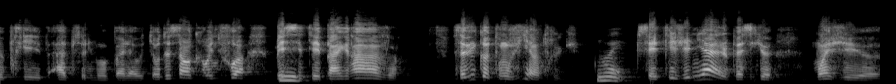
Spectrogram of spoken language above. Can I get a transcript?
le, prix est absolument pas à la hauteur de ça, encore une fois. Mais c'était pas grave. Vous savez, quand on vit un truc, ouais. ça a été génial, parce que moi, j'ai euh,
